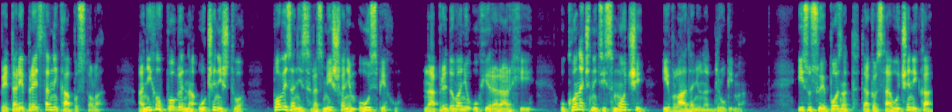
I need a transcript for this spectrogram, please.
Petar je predstavnik apostola, a njihov pogled na učeništvo povezan je s razmišljanjem o uspjehu, napredovanju u hirararhiji, u konačnici smoći i vladanju nad drugima. Isusu je poznat takav stav učenika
